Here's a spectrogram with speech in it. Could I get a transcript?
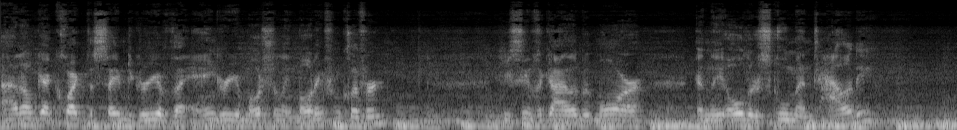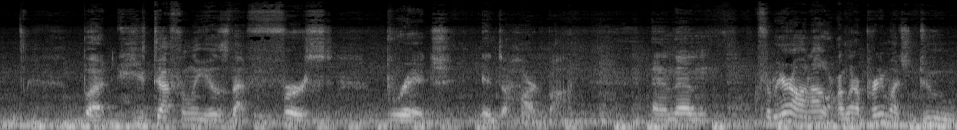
I don't get quite the same degree of the angry, emotionally emoting from Clifford. He seems a guy a little bit more in the older school mentality. But he definitely is that first bridge into hard bop. And then from here on out, I'm going to pretty much do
